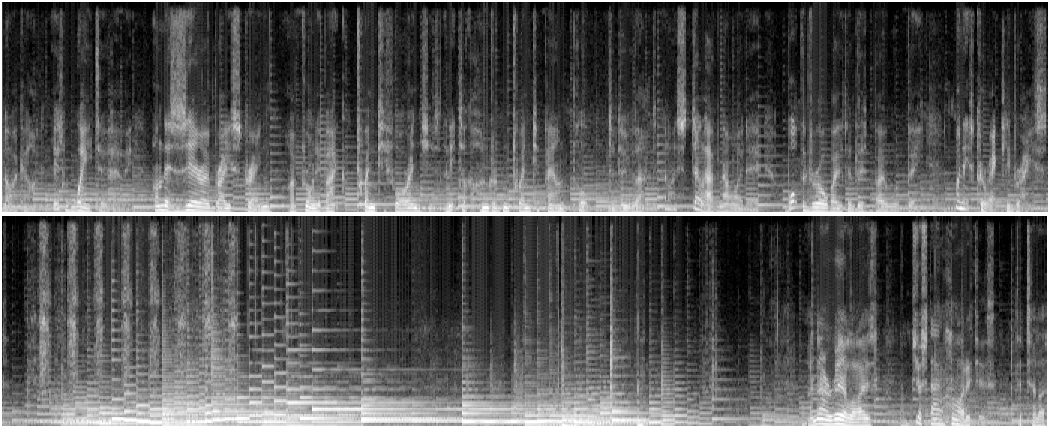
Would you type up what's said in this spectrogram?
No, I can't. It's way too heavy. On this zero brace string, I've drawn it back 24 inches and it took 120 pound pull to do that. And I still have no idea what the draw weight of this bow would be when it's correctly braced. I now realise just how hard it is to tiller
